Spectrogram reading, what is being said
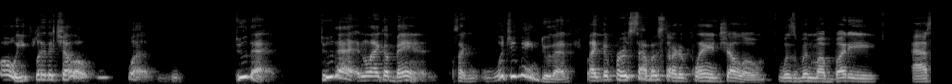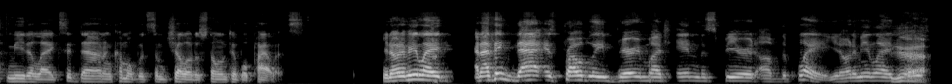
Oh, you play the cello? What? Do that. Do that in like a band. It's like, what do you mean do that? Like the first time I started playing cello was when my buddy asked me to like sit down and come up with some cello to Stone Temple Pilots. You know what I mean? Like, and I think that is probably very much in the spirit of the play. You know what I mean? Like, Yeah, first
